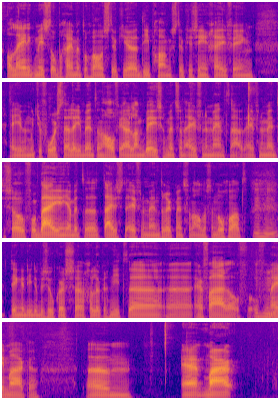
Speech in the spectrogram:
Alleen ik miste op een gegeven moment toch wel een stukje diepgang, een stukje zingeving. En je moet je voorstellen, je bent een half jaar lang bezig met zo'n evenement. Nou, het evenement is zo voorbij en jij bent uh, tijdens het evenement druk met van alles en nog wat. Mhm. Dingen die de bezoekers uh, gelukkig niet uh, ervaren of, of Mhm. meemaken. Ehm, en, maar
